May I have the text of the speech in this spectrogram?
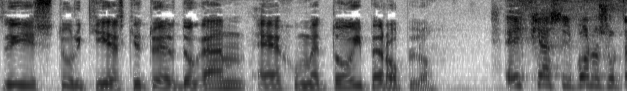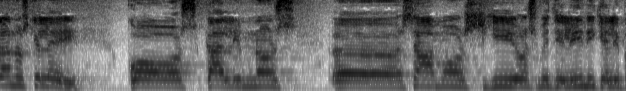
της Τουρκίας και του Ερντογάν έχουμε το υπερόπλο. Έχει πιάσει λοιπόν ο Σουλτάνος και λέει Κος, Κάλυμνος, ε, Σάμος, Γείο, Μυτιλίνη κλπ.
